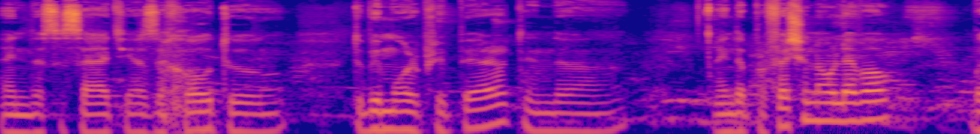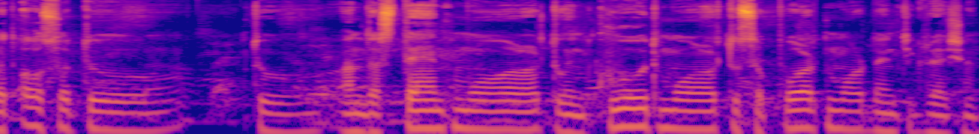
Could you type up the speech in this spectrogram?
and the society as a whole to to be more prepared in the in the professional level but also to to understand more to include more to support more the integration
